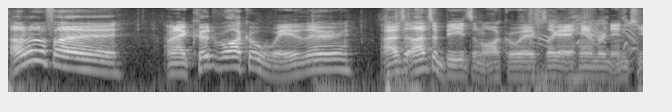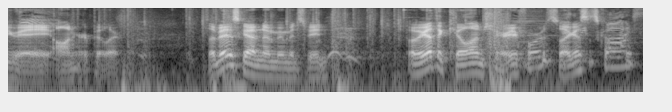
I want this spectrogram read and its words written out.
I don't know if I... I mean, I could walk away there. I have to, I have to beads and walk away because I got hammered into a Anhur pillar. So I basically have no movement speed. But we got the kill on Cherry for it, so I guess it's kind of...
